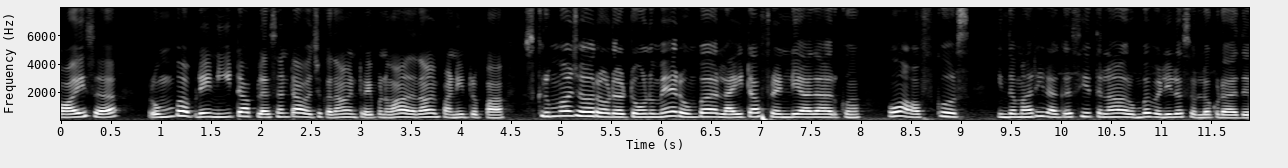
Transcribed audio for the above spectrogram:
வாய்ஸை ரொம்ப அப்படியே நீட்டாக ப்ளசண்ட்டாக வச்சுக்க தான் அவன் ட்ரை பண்ணுவான். அதை தான் அவன் பண்ணிகிட்ருப்பான் ஸ்க்ரிம்மஜோரோட டோனுமே ரொம்ப லைட்டாக ஃப்ரெண்ட்லியாக தான் இருக்கும். ஓ ஆஃப்கோர்ஸ் இந்த மாதிரி ரகசியத்தெல்லாம் ரொம்ப வெளியில் சொல்லக்கூடாது.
